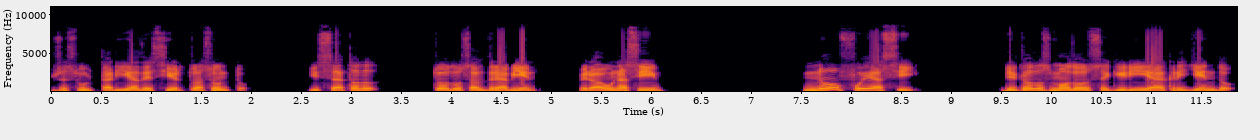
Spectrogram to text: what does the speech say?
resultaría de cierto asunto. Quizá todo, todo saldría bien, pero aún así no fue así. De todos modos, seguiría creyendo.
